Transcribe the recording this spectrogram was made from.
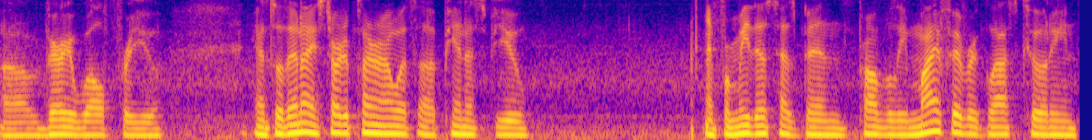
uh, very well for you. And so then I started playing around with uh, PNS View. And for me, this has been probably my favorite glass coating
